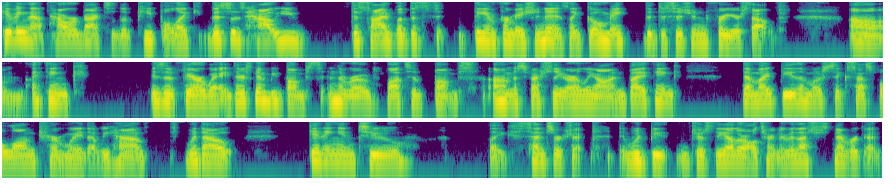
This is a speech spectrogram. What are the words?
giving that power back to the people. Like this is how you decide what this the information is. Like go make the decision for yourself. Um i think is a fair way. There's going to be bumps in the road lots of bumps um especially early on. But i think that might be the most successful long-term way that we have without getting into like censorship. It would be just the other alternative and that's just never good.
